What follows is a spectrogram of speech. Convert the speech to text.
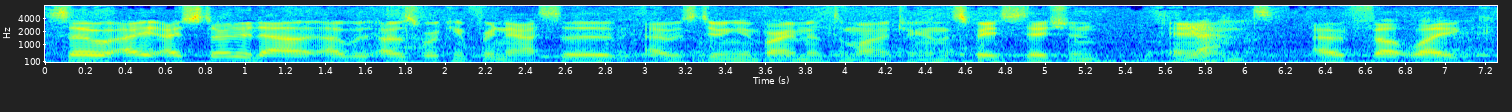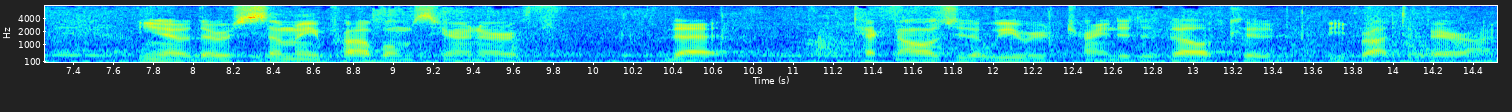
So I, I started out. I, I was working for NASA. I was doing environmental monitoring on the space station, and yeah. I felt like, you know, there were so many problems here on Earth that technology that we were trying to develop could be brought to bear on.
